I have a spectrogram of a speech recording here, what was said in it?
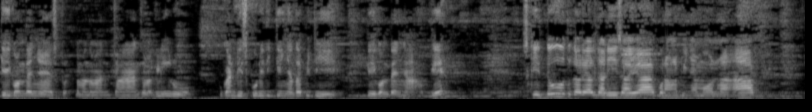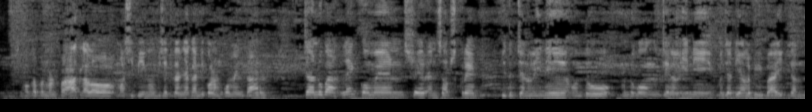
key kontennya ya teman-teman. Jangan sampai keliru. Bukan di security key nya tapi di key kontennya oke? Okay? segitu tutorial dari saya. Kurang lebihnya mohon maaf. Semoga bermanfaat. Kalau masih bingung bisa ditanyakan di kolom komentar. Jangan lupa like, comment, share, and subscribe YouTube channel ini untuk mendukung channel ini menjadi yang lebih baik dan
